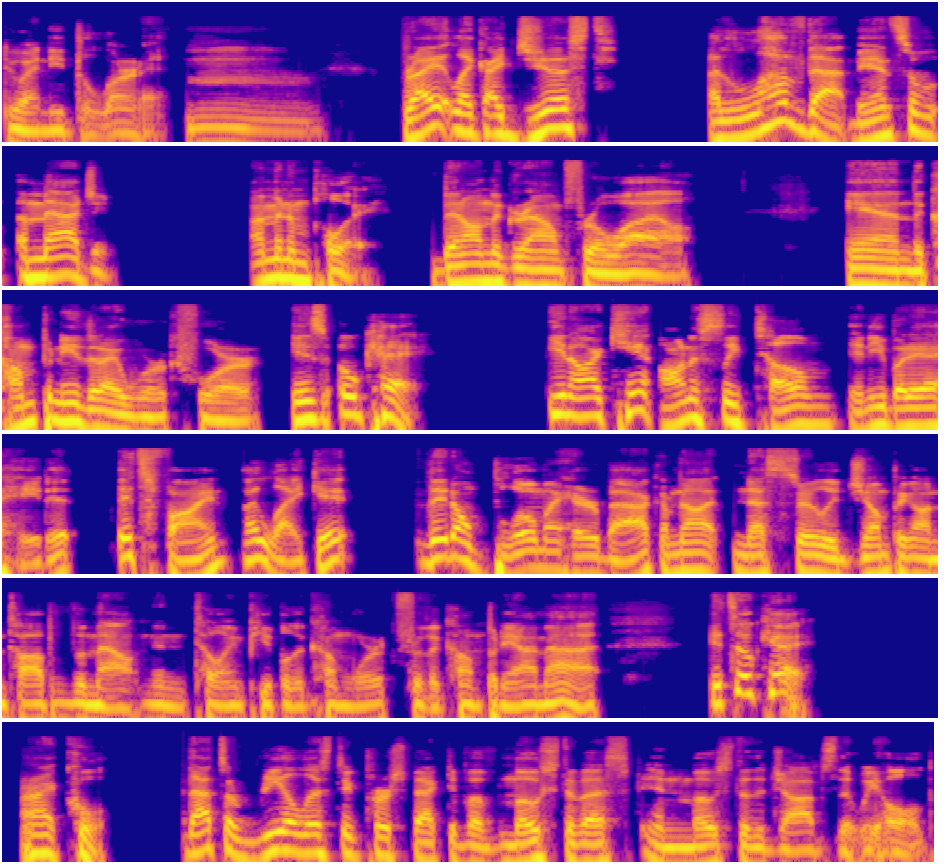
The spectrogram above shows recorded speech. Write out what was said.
do I need to learn it? Mm. Right? Like I just, I love that, man. So imagine I'm an employee, been on the ground for a while, and the company that I work for is okay. You know, I can't honestly tell anybody I hate it. It's fine. I like it. They don't blow my hair back. I'm not necessarily jumping on top of a mountain and telling people to come work for the company I'm at. It's okay. All right, cool. That's a realistic perspective of most of us in most of the jobs that we hold.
